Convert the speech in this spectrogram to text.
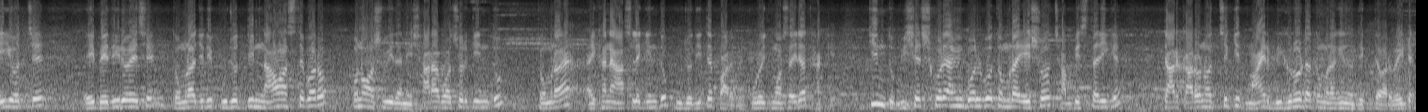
এই হচ্ছে এই বেদি রয়েছে। তোমরা যদি পুজোর দিন নাও আসতে পারো, কোনো অসুবিধা নেই। সারা বছর কিন্তু তোমরা এখানে আসলে কিন্তু পুজো দিতে পারবে, পুরোহিত মশাইরা থাকে। কিন্তু বিশেষ করে আমি বলব, তোমরা এসো ছাব্বিশ তারিখে। তার কারণ হচ্ছে কি, মায়ের বিগ্রহটা তোমরা কিন্তু দেখতে পারবে। এটা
